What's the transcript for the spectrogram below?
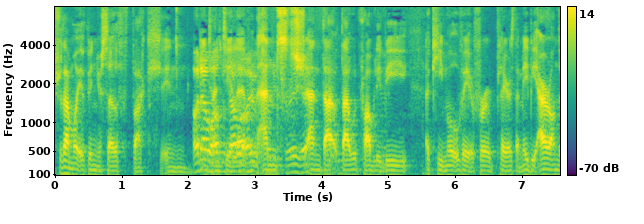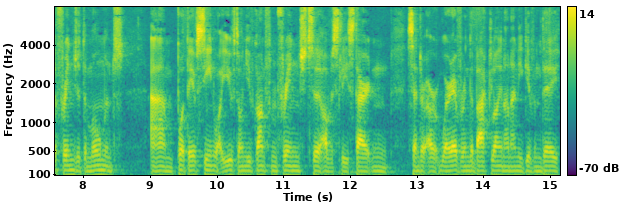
Sure, that might have been yourself back in, Oh, in that was- that was- I 2011, and yeah. and that that would probably be a key motivator for players that maybe are on the fringe at the moment, um, but they've seen what you've done. You've gone from fringe to obviously starting centre or wherever in the back line on any given day.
